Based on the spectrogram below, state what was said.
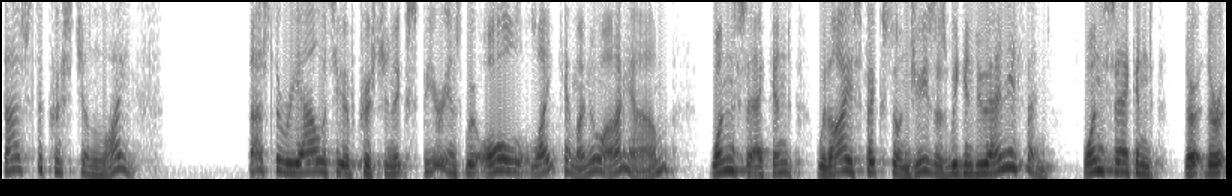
That's the Christian life. That's the reality of Christian experience. We're all like him. I know I am. One second, with eyes fixed on Jesus, we can do anything. One second, there, there,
